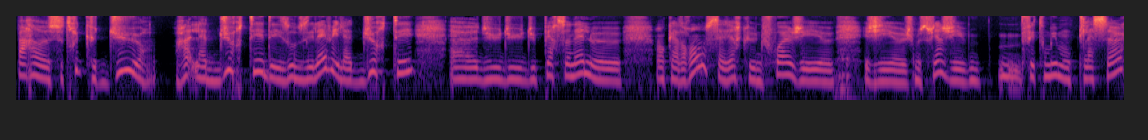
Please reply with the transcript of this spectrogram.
par euh, ce truc dur, la dureté des autres élèves et la dureté euh, du, du- du personnel euh, encadrant. C'est-à-dire qu'une fois, j'ai, euh, j'ai, je me souviens, j'ai fait tomber mon classeur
